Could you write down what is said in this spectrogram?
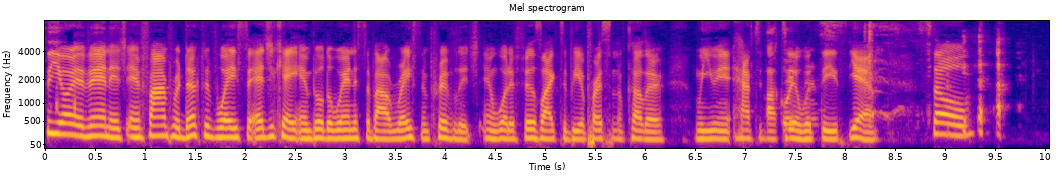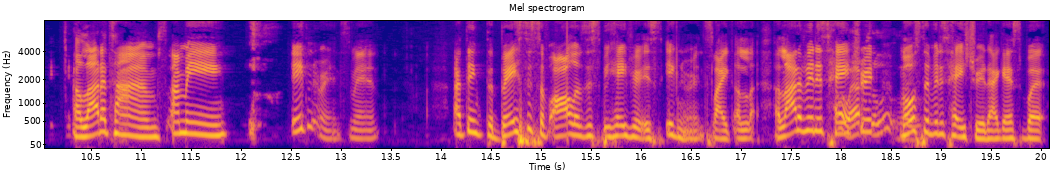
to your advantage and find productive ways to educate and build awareness about race and privilege and what it feels like to be a person of color when you have to deal with these. Yeah. So a lot of times, I mean, ignorance, man. I think the basis of all of this behavior is ignorance. Like a, a lot of it is oh, hatred. absolutely. Most of it is hatred, I guess, but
